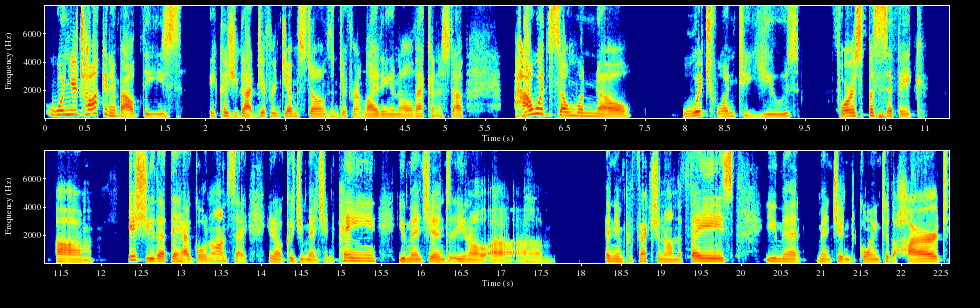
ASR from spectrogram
when you're talking about these, because you got different gemstones and different lighting and all that kind of stuff, how would someone know which one to use for a specific um, issue that they have going on? Say, you know, because you mentioned pain, you mentioned, you know, uh, um, an imperfection on the face, you meant mentioned going to the heart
